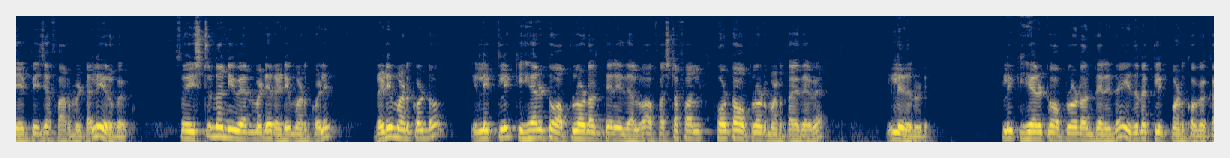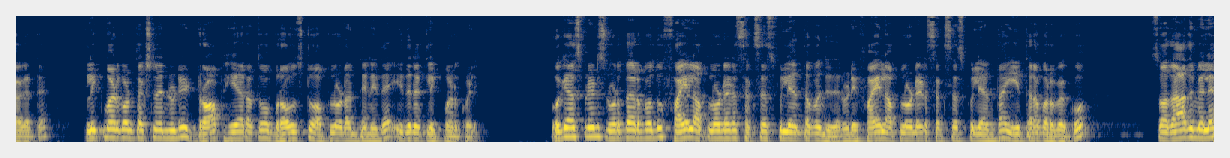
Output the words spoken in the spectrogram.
ಜೆ ಪಿ ಜೆ ಫಾರ್ಮೆಟಲ್ಲಿ ಇರಬೇಕು. ಸೊ ಇಷ್ಟನ್ನು ನೀವೇನು ಮಾಡಿ ರೆಡಿ ಮಾಡ್ಕೊಳ್ಳಿ. ರೆಡಿ ಮಾಡಿಕೊಂಡು ಇಲ್ಲಿ ಕ್ಲಿಕ್ ಹಿಯರ್ ಟು ಅಪ್ಲೋಡ್ ಅಂತೇನಿದೆ ಅಲ್ವಾ? First of all photo upload ಮಾಡ್ತಾ ಇದ್ದೇವೆ. ಇಲ್ಲಿದೆ ನೋಡಿ. ಕ್ಲಿಕ್ ಹಿಯರ್ ಟು ಅಪ್ಲೋಡ್ ಅಂತೇನಿದೆ. ಇದನ್ನು ಕ್ಲಿಕ್ ಮಾಡ್ಕೋಬೇಕಾಗತ್ತೆ. ಕ್ಲಿಕ್ ಮಾಡ್ಕೊಂಡ ತಕ್ಷಣ ನೋಡಿ? ಡ್ರಾಪ್ ಹಿಯರ್ ಅಥವಾ ಬ್ರೌಸ್ ಟು ಅಪ್ಲೋಡ್ ಅಂತೇನಿದೆ. ಇದನ್ನು ಕ್ಲಿಕ್ ಮಾಡ್ಕೊಳ್ಳಿ. ಓಕೆ ಫ್ರೆಂಡ್ಸ್, ನೋಡ್ತಾ ಇರ್ಬೋದು ಫೈಲ್ ಅಪ್ಲೋಡೆಡ್ ಸಕ್ಸಸ್ಫುಲಿ ಅಂತ ಬಂದಿದೆ. ನೋಡಿ, ಫೈಲ್ ಅಪ್ಲೋಡೆಡ್ ಸಕ್ಸಸ್ಫುಲಿ ಅಂತ ಈ ಥರ ಬರಬೇಕು. ಸೊ ಅದಾದ ಮೇಲೆ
